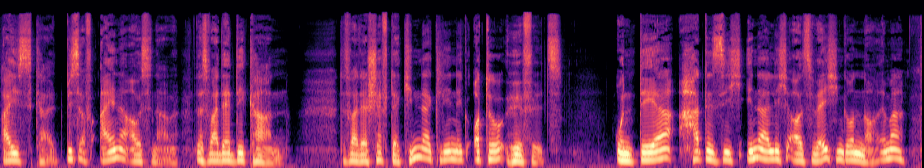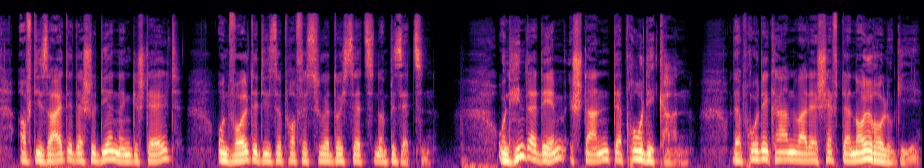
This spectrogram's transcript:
eiskalt, bis auf eine Ausnahme. Das war der Dekan. Das war der Chef der Kinderklinik Otto Höfels. Und der hatte sich innerlich aus welchen Gründen auch immer auf die Seite der Studierenden gestellt und wollte diese Professur durchsetzen und besetzen. Und hinter dem stand der Prodekan. Der Prodekan war der Chef der Neurologie.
